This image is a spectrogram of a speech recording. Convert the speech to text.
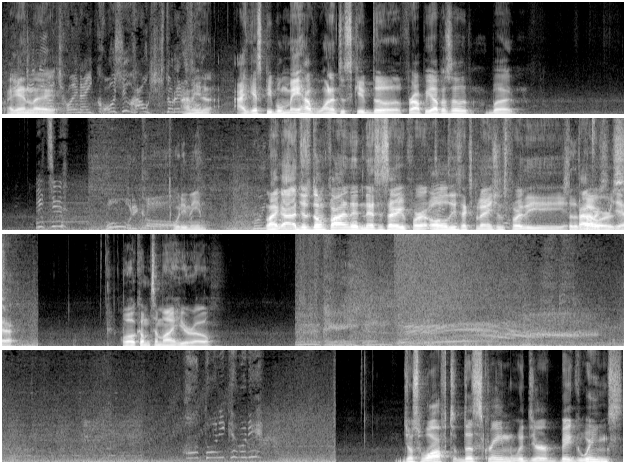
Again, like, I mean, I guess people may have wanted to skip the Froppy episode, but. What do you mean? Like, I just don't find it necessary for all these explanations for the, for the powers. powers. Yeah. Welcome to my hero. Just waft the screen with your big wings.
